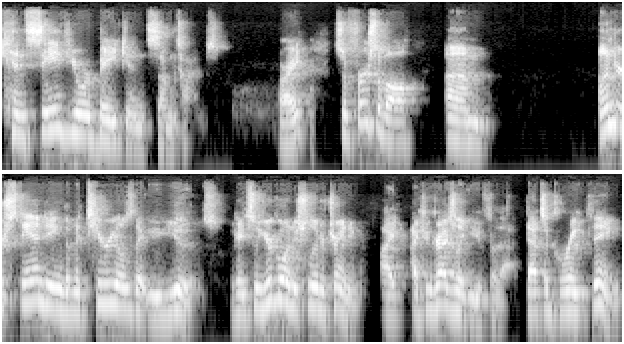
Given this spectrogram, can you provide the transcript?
can save your bacon sometimes. All right. So first of all, um, understanding the materials that you use. Okay. So you're going to Schluter training. I, I congratulate you for that. That's a great thing.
